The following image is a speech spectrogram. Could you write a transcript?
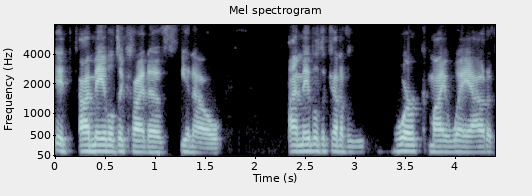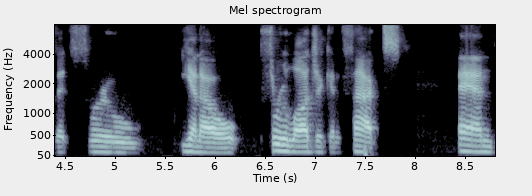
it I'm able to kind of, you know, I'm able to kind of work my way out of it through, you know, through logic and facts. And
